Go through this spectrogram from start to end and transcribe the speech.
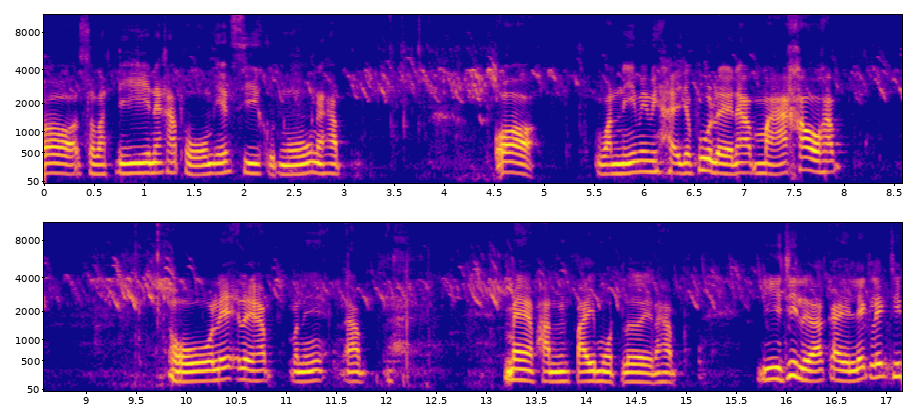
ก็สวัสดีนะครับผม FC กุดงงนะครับ ก็วันนี้ไม่มีใครจะพูดเลยนะครับ หมาเข้าครับ โอ้เละเลยครับ วันนี้นะครับ แม่พันธุ์ไปหมดเลยนะครับ ดีที่เหลือไก่เล็ก ๆ ที่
